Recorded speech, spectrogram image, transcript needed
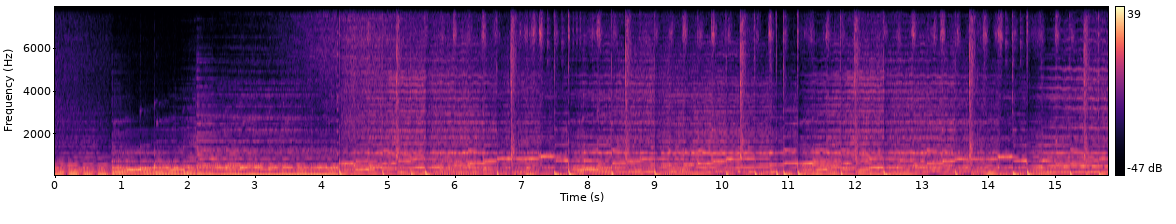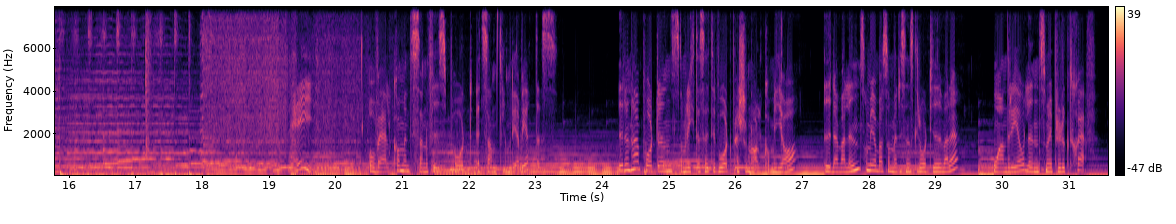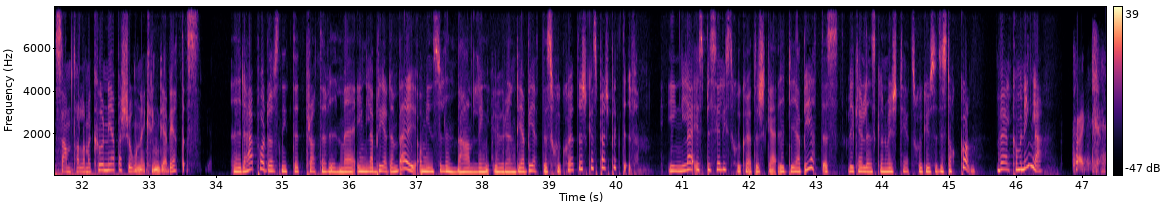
Hej och välkommen till Sanofis podd Ett samtal om diabetes. I den här podden som riktar sig till vårdpersonal kommer jag, Ida Wallin som jobbar som medicinsk rådgivare och Andrea Olin som är produktchef samtala med kunniga personer kring diabetes. I det här poddavsnittet pratar vi med Ingla Bredenberg om insulinbehandling ur en diabetessjuksköterskas perspektiv. Ingla är specialistsjuksköterska i diabetes vid Karolinska Universitetssjukhuset i Stockholm. Välkommen Ingla! Tack.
